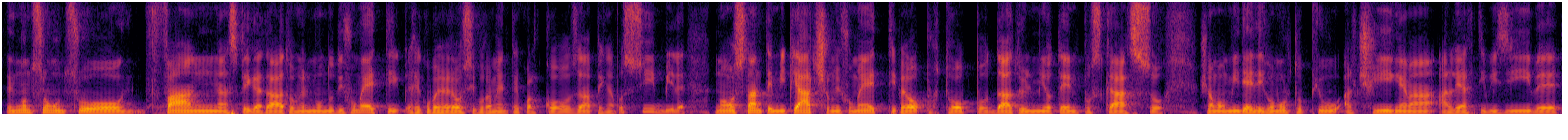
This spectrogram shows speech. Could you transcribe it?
Eh, non sono un suo fan sfegatato nel mondo dei fumetti, recupererò sicuramente qualcosa appena possibile, nonostante mi piacciono i fumetti, però purtroppo dato il mio tempo scarso, diciamo, mi dedico molto più al cinema, alle arti visive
